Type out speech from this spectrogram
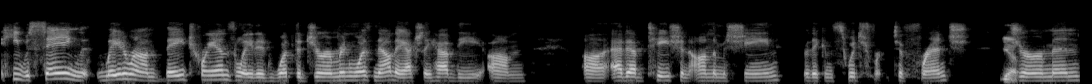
he, was saying that later on they translated what the German was. Now they actually have the um, uh, adaptation on the machine where they can switch for, to French, yep. German,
